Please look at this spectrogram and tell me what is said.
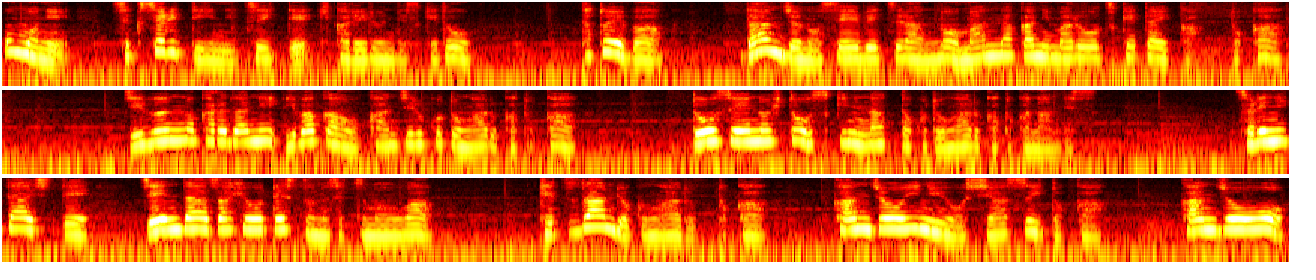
主にセクシャリティについて聞かれるんですけど、例えば、男女の性別欄の真ん中に丸をつけたいかとか、自分の体に違和感を感じることがあるかとか、同性の人を好きになったことがあるかとかなんです。それに対して、ジェンダー座標テストの設問は、決断力があるとか、感情移入をしやすいとか、感情を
